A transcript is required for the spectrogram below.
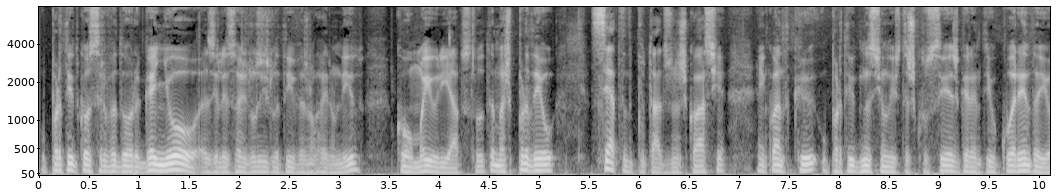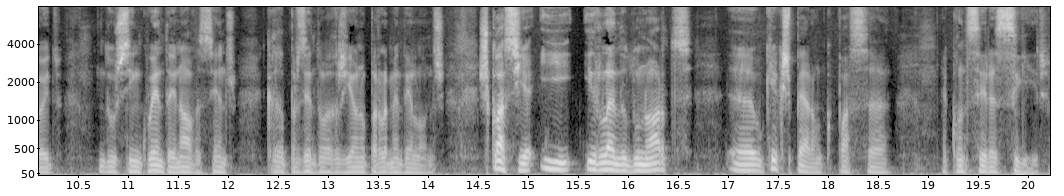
O Partido Conservador ganhou as eleições legislativas no Reino Unido, com maioria absoluta, mas perdeu sete deputados na Escócia, enquanto que o Partido Nacionalista Escocês garantiu 48 dos 59 assentos que representam a região no Parlamento em Londres. Escócia e Irlanda do Norte, uh, o que é que esperam que possa acontecer a seguir?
